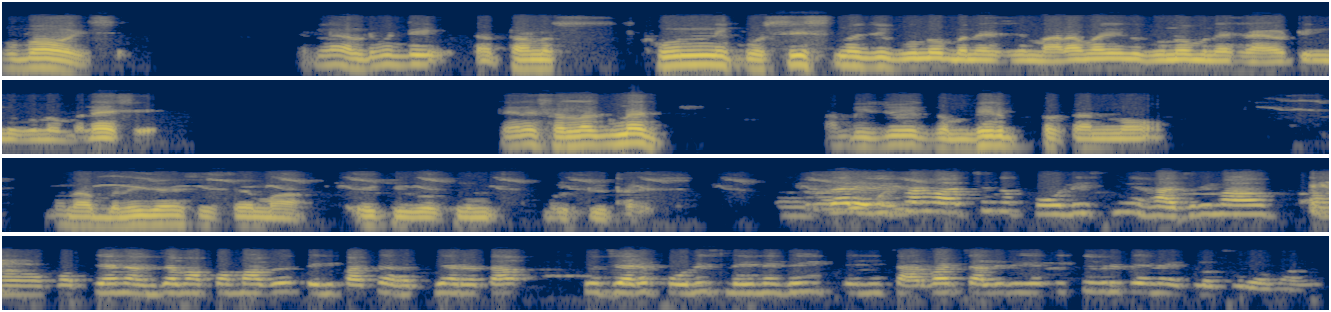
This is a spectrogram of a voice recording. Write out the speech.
ઊભા હોય છે. એટલે અલ્ટિમેટલી ત્રણ ખૂનની કોશિશનો જે ગુનો બને છે, મારામારીનો ગુનો બને છે રાયોટિંગનો ગુનો બને છે, તેને સંલગ્ન જ આ બીજો એક ગંભીર પ્રકારનો બનાવ બની જાય છે તેમાં એક યુવકનું મૃત્યુ થાય છે. સર એવી પણ વાત છે કે પોલીસની હાજરીમાં હત્યાને અંજામ આપવામાં આવ્યો તેની પાસે હથિયાર હતા. તો જ્યારે પોલીસ લઈને ગઈ તેની સારવાર ચાલી રહી હતી કેવી રીતે એને એકલો છોડવામાં આવ્યો?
